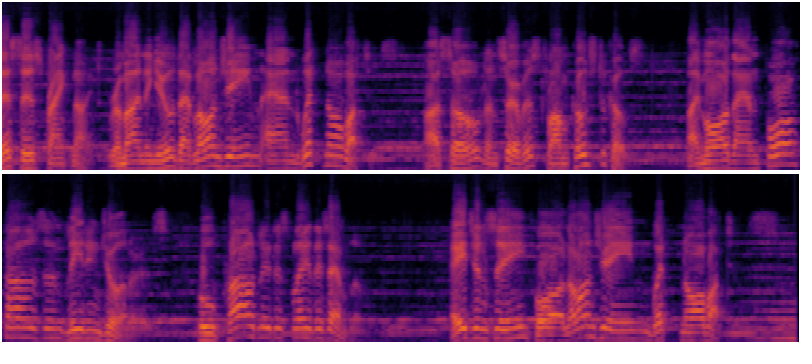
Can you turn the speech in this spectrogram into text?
This is Frank Knight, reminding you that Longines and Wittnauer watches are sold and serviced from coast to coast by more than 4,000 leading jewelers who proudly display this emblem. Agency for Longines Wittnauer Watches.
